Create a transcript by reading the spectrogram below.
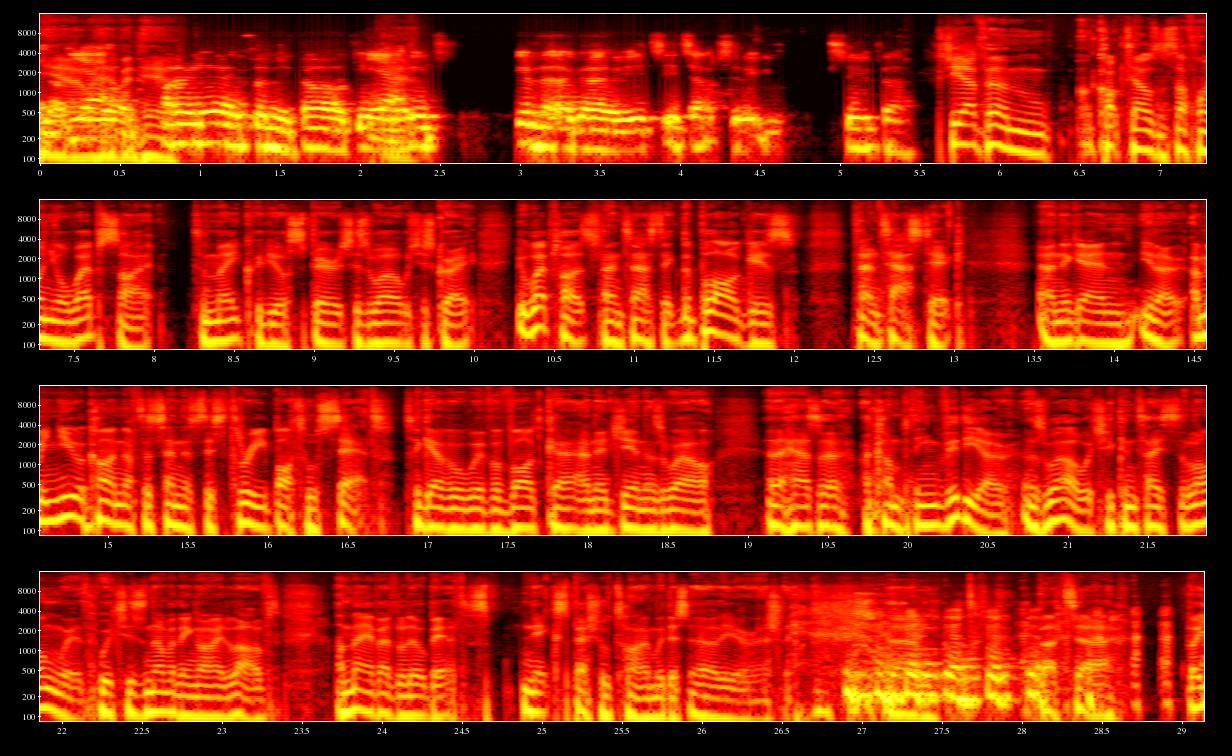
yeah, we yeah. have in here. Oh yeah, it's on your card. Yeah, Yeah. It's, give that a go. It's it's absolutely super. So you have um, cocktails and stuff on your website to make with your spirits as well, which is great. Your website's fantastic. The blog is fantastic. And again, you know, I mean, you were kind enough to send us this three bottle set together with a vodka and a gin as well. And it has a accompanying video as well, which you can taste along with, which is another thing I loved. I may have had a little bit of Nick's special time with this earlier, actually. Um, but, uh, but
